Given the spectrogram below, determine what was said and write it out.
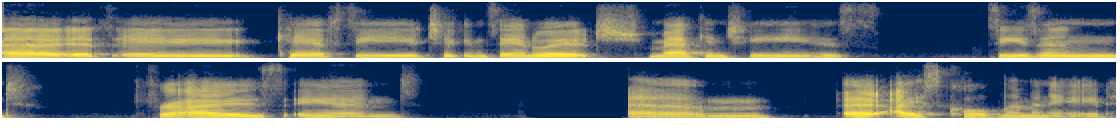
Uh, it's a KFC chicken sandwich, mac and cheese, seasoned fries, and um, ice cold lemonade.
